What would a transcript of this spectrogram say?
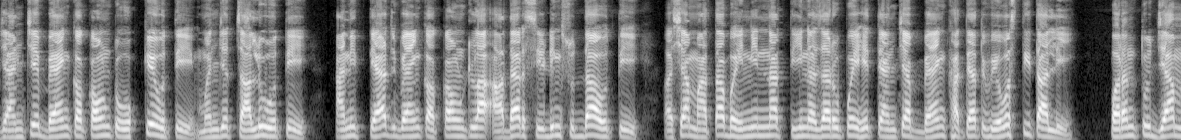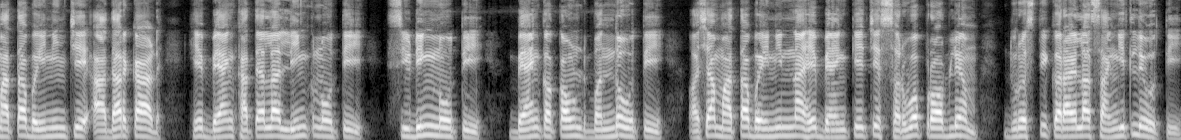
ज्यांचे बँक अकाउंट ओके होते म्हणजे चालू होते आणि त्याच बँक अकाउंटला आधार सीडिंगसुद्धा होते. अशा माता बहिणींना तीन हजार रुपये हे त्यांच्या बँक खात्यात व्यवस्थित आले. परंतु ज्या माता बहिणींचे आधार कार्ड हे बँक खात्याला लिंक नव्हते सीडिंग नव्हते बँक अकाउंट बंद होते अशा माता बहिणींना हे बँकेचे सर्व प्रॉब्लेम दुरुस्ती करायला सांगितले होते.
